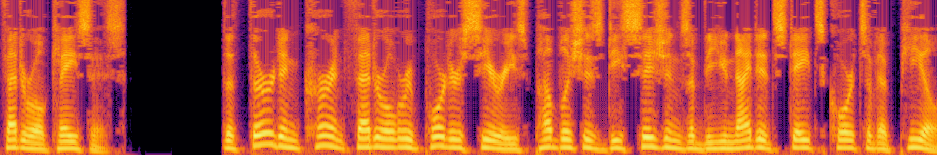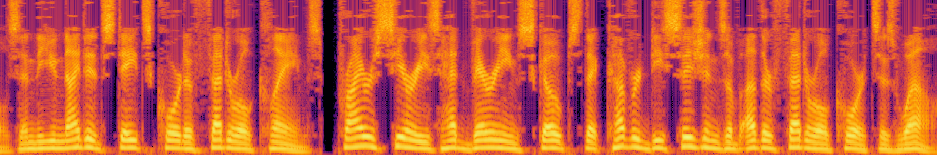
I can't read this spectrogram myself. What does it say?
Federal Cases. The third and current Federal Reporter series publishes decisions of the United States Courts of Appeals and the United States Court of Federal Claims. Prior series had varying scopes that covered decisions of other federal courts as well.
